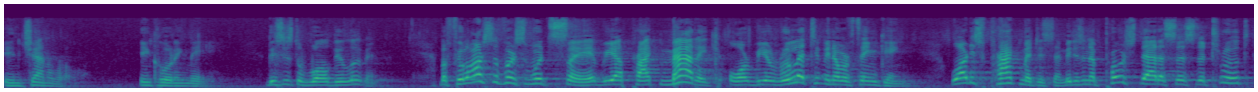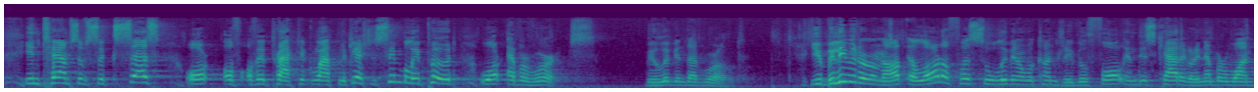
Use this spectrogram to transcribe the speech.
in general, including me. This is the world we live in. But philosophers would say we are pragmatic or we are relative in our thinking. What is pragmatism? It is an approach that assesses the truth in terms of success or of, of a practical application. Simply put, whatever works. We live in that world. You believe it or not, a lot of us who live in our country will fall in this category. Number one,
